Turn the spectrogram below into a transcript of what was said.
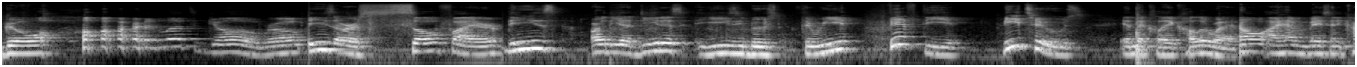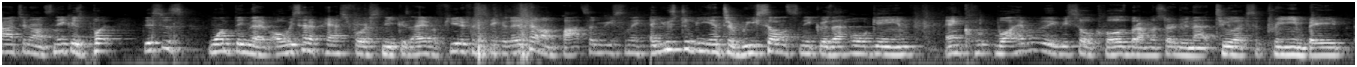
go Let's go, bro. These are so fire. These are the Adidas Yeezy Boost 350 V2s in the clay colorway. No, I haven't based any content on sneakers, but this is one thing that I've always had a pass for sneakers. I have a few different sneakers. I just haven't bought some recently. I used to be into reselling sneakers that whole game. And, well, I haven't really resold clothes, but I'm gonna start doing that too, like Supreme, BAPE,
